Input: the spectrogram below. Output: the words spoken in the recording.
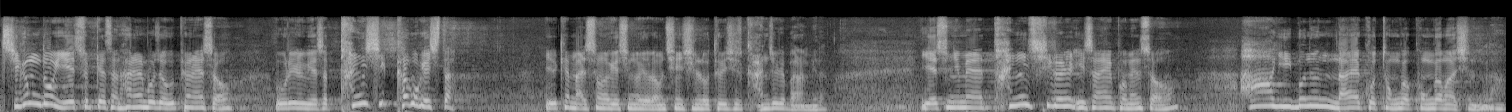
지금도 예수께서는 하늘 보좌 우편에서 우리를 위해서 탄식하고 계시다. 이렇게 말씀하고 계신 거 여러분 진실로 들으시길 간절히 바랍니다. 예수님의 탄식을 이상에 보면서 아 이분은 나의 고통과 공감하시는구나.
